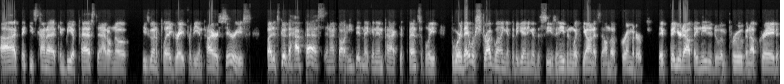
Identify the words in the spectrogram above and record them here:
uh, I think he's kind of can be a pest, and I don't know if he's going to play great for the entire series but it's good to have Pest. And I thought he did make an impact defensively to where they were struggling at the beginning of the season, even with Giannis on the perimeter. They figured out they needed to improve and upgrade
